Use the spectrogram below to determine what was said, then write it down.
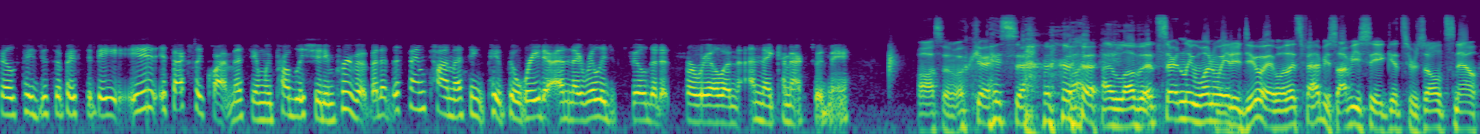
sales page is supposed to be. It, it's actually quite messy and we probably should improve it. But at the same time, I think people read it and they really just feel that it's for real and, and they connect with me. Awesome. Okay, so I love it. That's certainly one way to do it. Well, that's fabulous. Obviously, it gets results. Now,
